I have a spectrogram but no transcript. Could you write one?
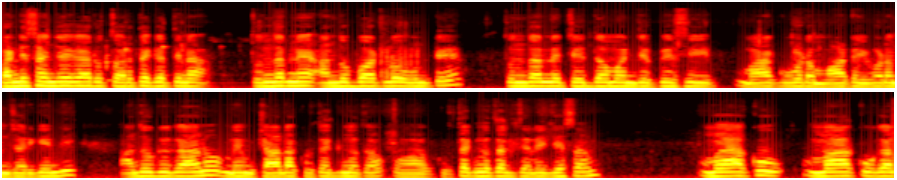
బండి సంజయ్ గారు త్వరితగతిన తొందరనే అందుబాటులో ఉంటే తొందరనే చేద్దామని చెప్పేసి మాకు కూడా మాట ఇవ్వడం జరిగింది. అందుకు గాను మేము చాలా కృతజ్ఞత కృతజ్ఞతలు తెలియజేశాం. మాకు మాకు గల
